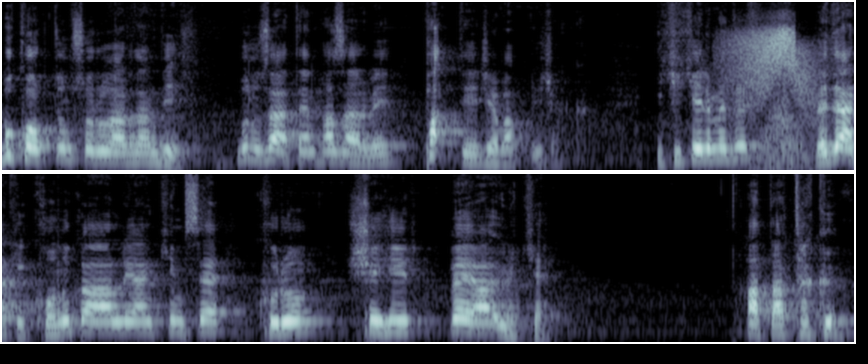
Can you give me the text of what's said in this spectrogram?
Bu korktuğum sorulardan değil. Bunu zaten Hazar Bey pat diye cevaplayacak. İki kelimedir ve der ki konuk ağırlayan kimse kurum, şehir veya ülke. Hatta takım.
